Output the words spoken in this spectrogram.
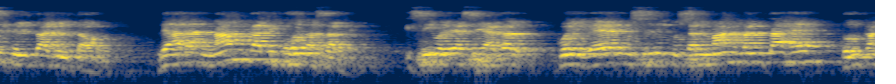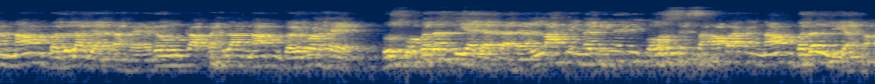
से मिलता जुलता हो। लिहाजा नाम का भी बहुत असर है। इसी वजह से अगर कोई गैर मुस्लिम मुसलमान बनता है तो उनका नाम बदला जाता है। अगर उनका पहला नाम गड़बड़ है तो उसको बदल दिया जाता है। अल्लाह के नबी ने भी बहुत से सहाबा का नाम बदल दिया था।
